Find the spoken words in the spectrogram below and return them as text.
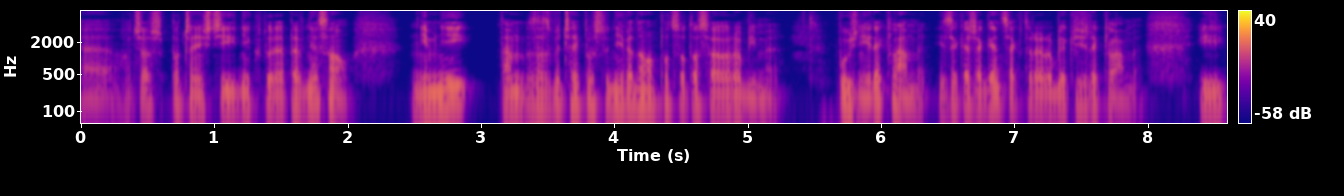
e, chociaż po części niektóre pewnie są. Niemniej tam zazwyczaj po prostu nie wiadomo, po co to SEO robimy. Później reklamy. Jest jakaś agencja, która robi jakieś reklamy. I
